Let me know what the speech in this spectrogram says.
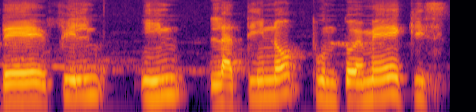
de filminlatino.mx.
